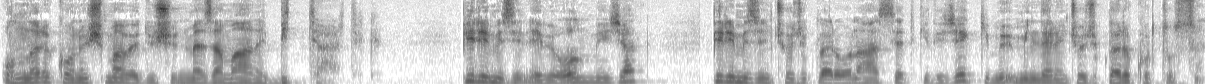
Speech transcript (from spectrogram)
onları konuşma ve düşünme zamanı bitti artık. Birimizin evi olmayacak, birimizin çocukları ona hasret gidecek ki müminlerin çocukları kurtulsun.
